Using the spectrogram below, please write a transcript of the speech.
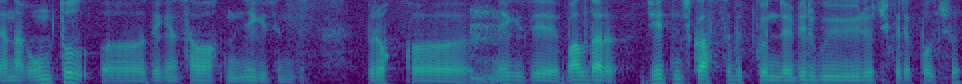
жанагы умтул э, деген сабактын негизинде. Бирок э, негизи балдар жетинчи классты бүткөндө бир күй үйрөтүш керек болчу.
